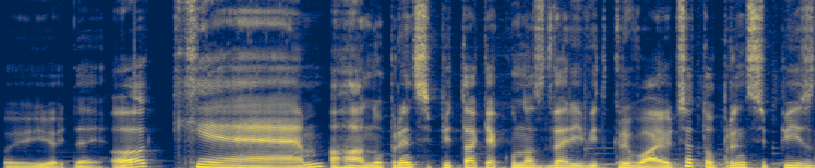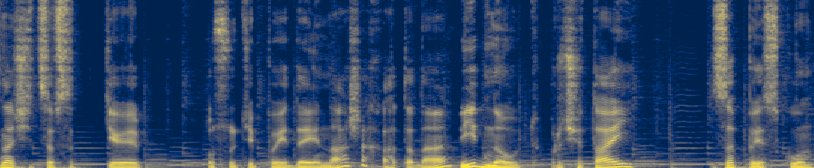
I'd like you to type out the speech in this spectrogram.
Ой-ой-ой, де я? Окей. Ага, ну в принципі, так як у нас двері відкриваються, то в принципі, значить, це все-таки, по суті, по ідеї, наша хата, да? Read note, прочитай записку.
